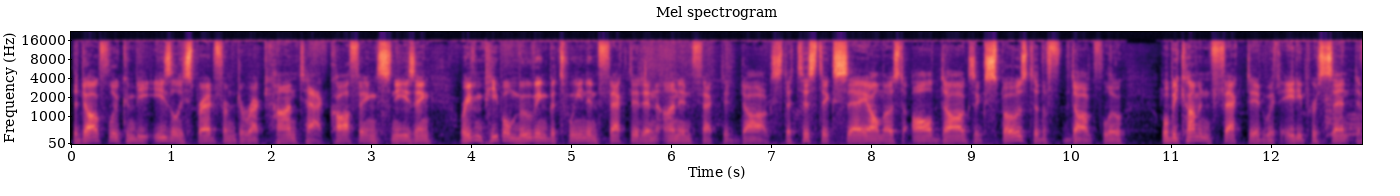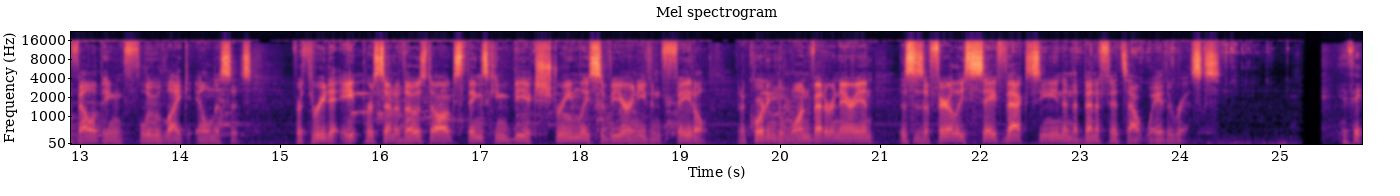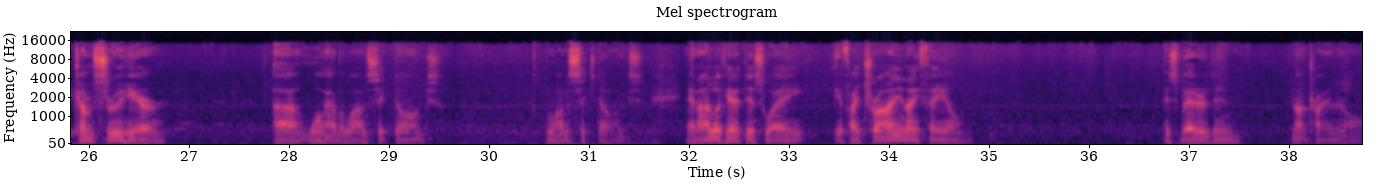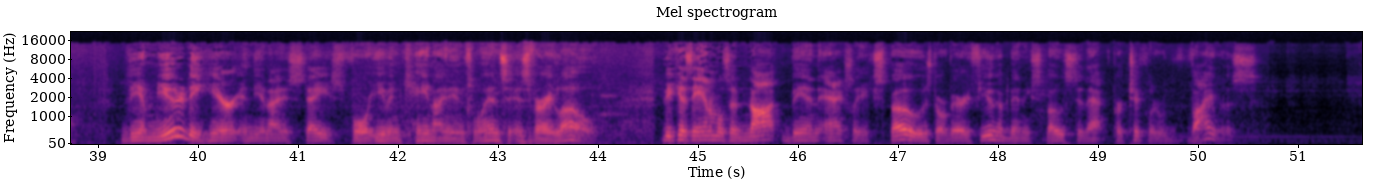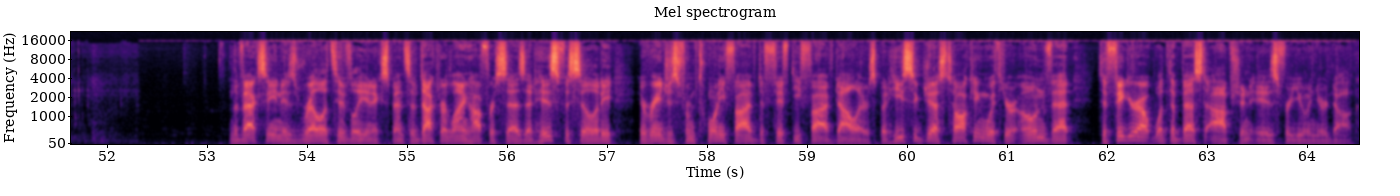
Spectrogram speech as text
The dog flu can be easily spread from direct contact, coughing, sneezing, or even people moving between infected and uninfected dogs. Statistics say almost all dogs exposed to the dog flu will become infected, with 80% developing flu like illnesses. For 3 to 8% of those dogs, things can be extremely severe and even fatal. And according to one veterinarian, this is a fairly safe vaccine and the benefits outweigh the risks. If it comes through here, uh, we'll have a lot of sick dogs. A lot of sick dogs. And I look at it this way if I try and I fail, it's better than not trying at all. The immunity here in the United States for even canine influenza is very low because animals have not been actually exposed, or very few have been exposed to that particular virus. The vaccine is relatively inexpensive. Dr. Langhofer says at his facility it ranges from 25 to $55, but he suggests talking with your own vet to figure out what the best option is for you and your dog.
